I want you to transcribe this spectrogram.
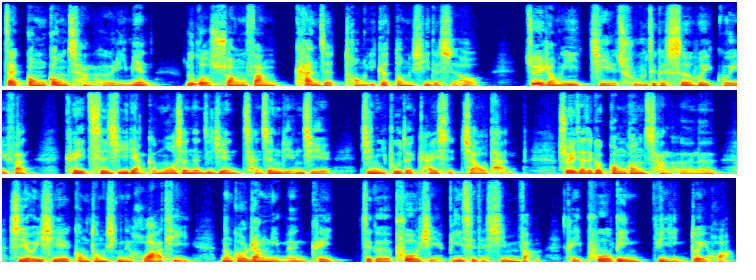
在公共场合里面，如果双方看着同一个东西的时候，最容易解除这个社会规范，可以刺激两个陌生人之间产生连结，进一步的开始交谈。所以，在这个公共场合呢，是有一些共通性的话题，能够让你们可以这个破解彼此的心防，可以破冰进行对话。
